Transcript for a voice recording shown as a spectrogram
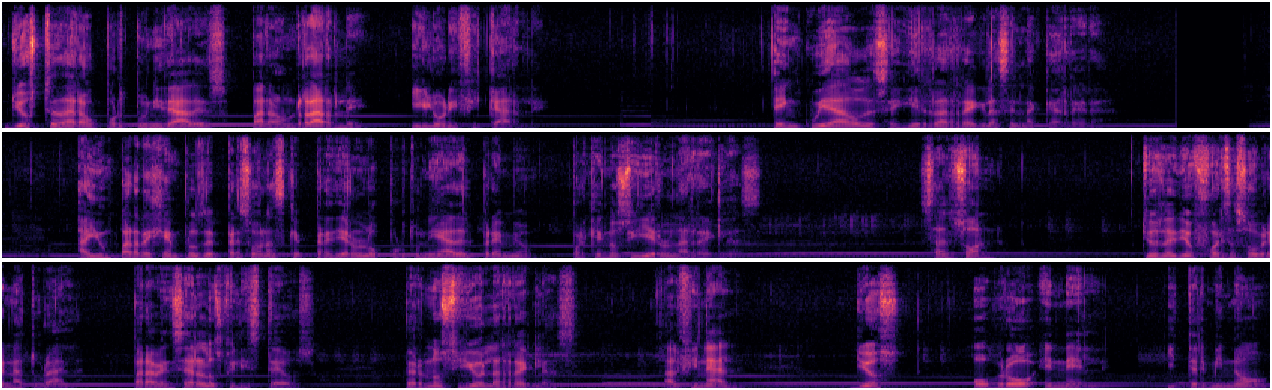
Dios te dará oportunidades para honrarle y glorificarle. Ten cuidado de seguir las reglas en la carrera. Hay un par de ejemplos de personas que perdieron la oportunidad del premio porque no siguieron las reglas. Sansón. Dios le dio fuerza sobrenatural para vencer a los filisteos, pero no siguió las reglas. Al final, Dios obró en él y terminó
